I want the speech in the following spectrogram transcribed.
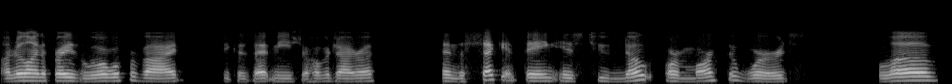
underline the phrase "the Lord will provide," because that means Jehovah Jireh. And the second thing is to note or mark the words love,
